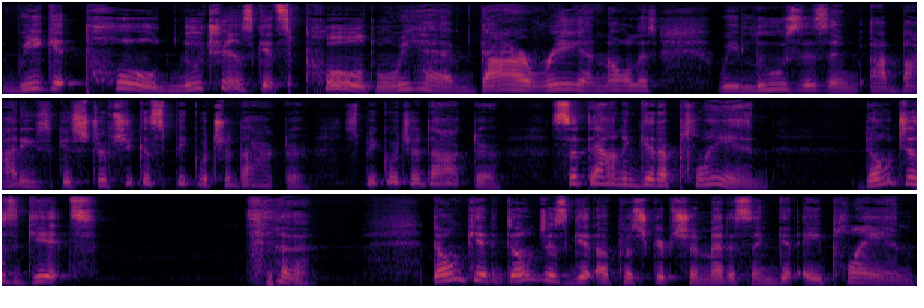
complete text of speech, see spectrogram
we get pulled nutrients gets pulled when we have diarrhea and all this. We loses and our bodies get stripped. You can speak with your doctor. Speak with your doctor. Sit down and get a plan. Don't just get don't get don't just get a prescription medicine get a plan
